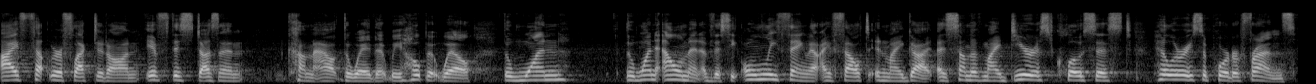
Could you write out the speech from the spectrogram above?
I felt reflected on if this doesn't come out the way that we hope it will, the one the one element of this, the only thing that I felt in my gut, as some of my dearest, closest Hillary supporter friends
